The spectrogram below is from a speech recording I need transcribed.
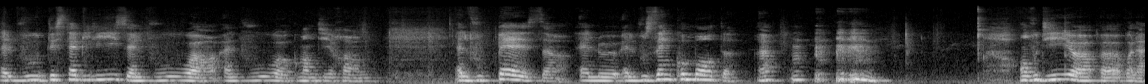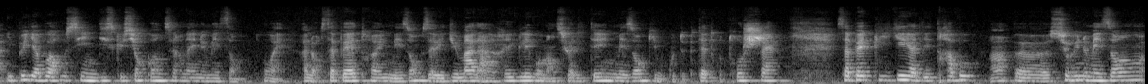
elle vous déstabilise, elle vous, euh, elle vous, comment dire, elle vous pèse, elle, elle vous incommode. Hein. On vous dit, euh, euh, voilà, il peut y avoir aussi une discussion concernant une maison. Ouais. Alors, ça peut être une maison, vous avez du mal à régler vos mensualités, une maison qui vous coûte peut-être trop cher. Ça peut être lié à des travaux hein, euh, sur une maison.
